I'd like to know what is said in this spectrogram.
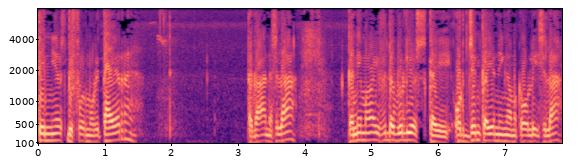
10 years before mo retire tagaan na sila kani mga FWs kay urgent kayo ni nga makauli sila.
